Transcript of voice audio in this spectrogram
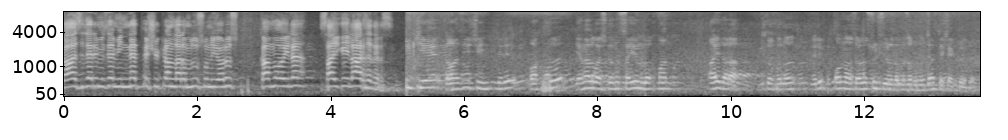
Gazilerimize minnet ve şükranlarımızı sunuyoruz. Kamuoyuyla saygıyla arz ederiz. Türkiye Gazi Şehitleri Vakfı Genel Başkanı Sayın Lokman Aydar'a mikrofonu verip ondan sonra da suç duyurularımızı bulunacağız. Teşekkür ederim.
